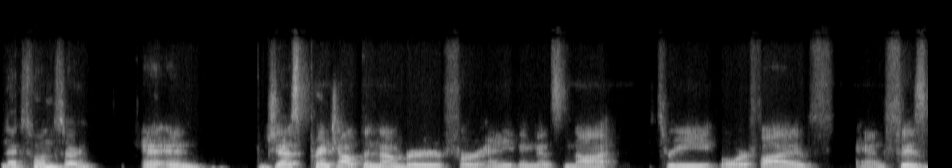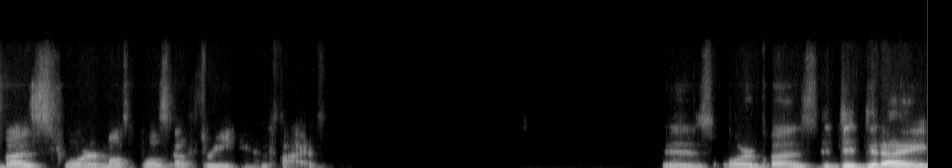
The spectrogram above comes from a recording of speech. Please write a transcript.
next one, sorry. And, and just print out the number for anything that's not three or five and fizz buzz for multiples of three and five. Is or buzz. Did, did I,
